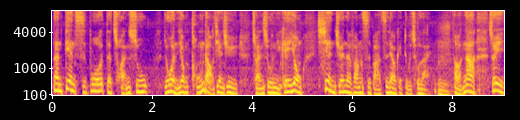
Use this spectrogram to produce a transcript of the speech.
但电磁波的传输如果你用铜导线去传输，你可以用线圈的方式把资料给读出来。嗯，哦，那所以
